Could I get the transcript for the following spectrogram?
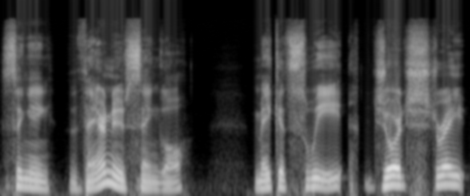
singing their new single, Make It Sweet. George Strait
